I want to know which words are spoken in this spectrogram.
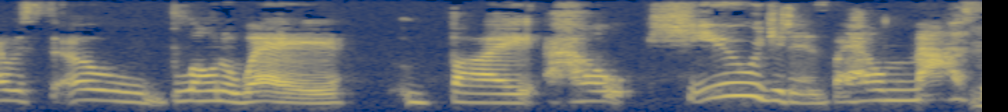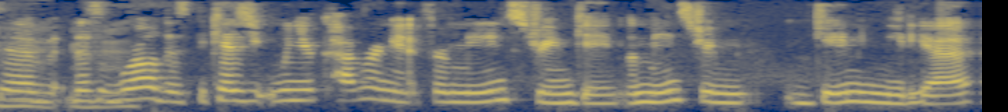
I was so blown away by how huge it is, by how massive Mhm, this world is. Because when you're covering it for mainstream game, the mainstream gaming media,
